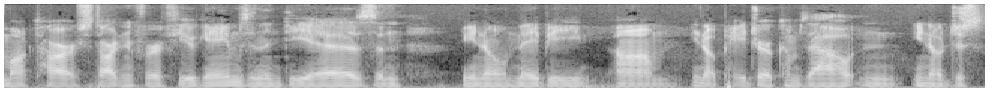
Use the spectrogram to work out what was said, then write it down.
Mokhtar starting for a few games, and then Diaz, and you know maybe um, you know Pedro comes out, and you know just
